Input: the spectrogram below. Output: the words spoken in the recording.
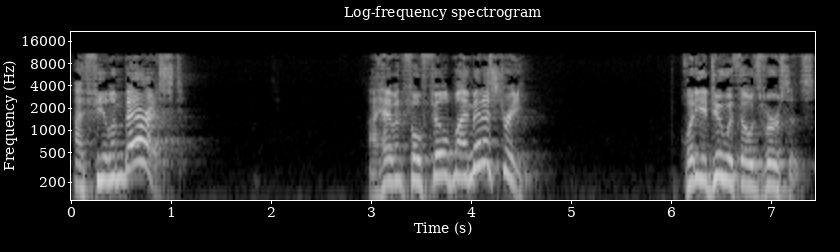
I feel embarrassed. I haven't fulfilled my ministry. What do you do with those verses?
